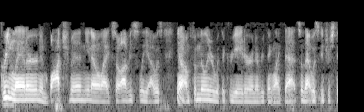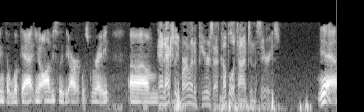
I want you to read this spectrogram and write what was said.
Green Lantern and Watchmen. You know, like so obviously I was, you know, I'm familiar with the creator and everything like that. So that was interesting to look at. You know, obviously the art was great. Um, And actually, Merlin appears a couple of times in the series. Yeah,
